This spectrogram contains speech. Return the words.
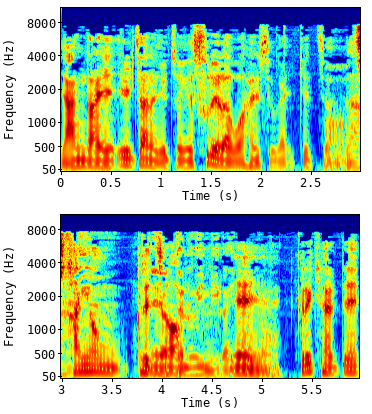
양가의 일자는 일종의 수레라고 할 수가 있겠죠. 어, 자, 창형의 그렇죠. 어떤 의미가 예, 있군요. 예. 그렇게 할 때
